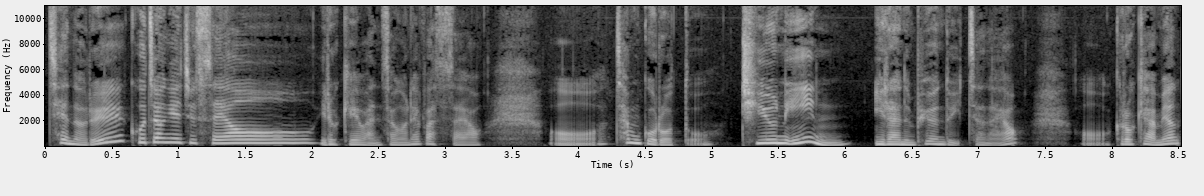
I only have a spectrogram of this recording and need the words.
채널을 고정해 주세요. 이렇게 완성을 해봤어요. 어, 참고로 또 tune in 이라는 표현도 있잖아요. 어, 그렇게 하면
